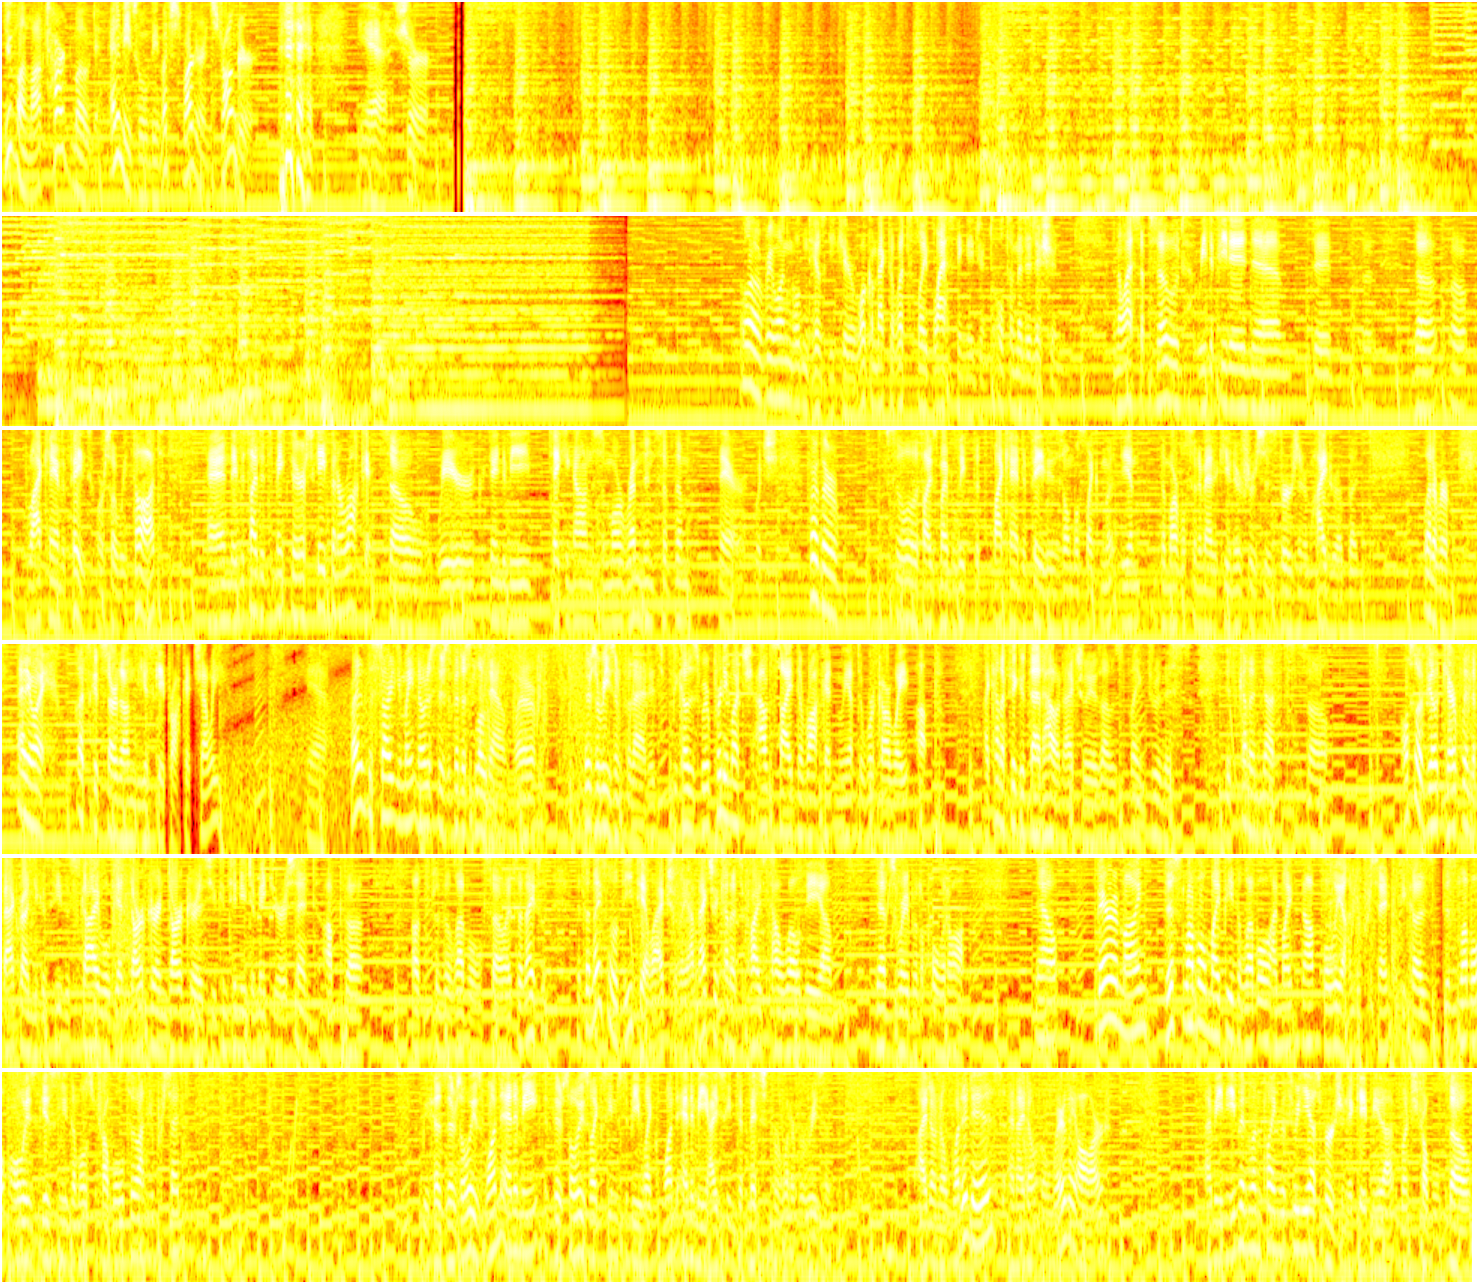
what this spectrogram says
You've unlocked hard mode. Enemies will be much smarter and stronger. yeah, sure. Hello everyone, Golden Tails Geek here. Welcome back to Let's Play Blasting Agent Ultimate Edition. In the last episode, we defeated uh, the the uh, Black Hand of Fate, or so we thought, and they decided to make their escape in a rocket. So we're going to be taking on some more remnants of them there, which further solidifies my belief that the Black Hand of Fate is almost like the the Marvel Cinematic Universe's version of Hydra, but whatever. Anyway, let's get started on the escape rocket, shall we? Yeah. Right at the start, you might notice there's a bit of slowdown. Where there's a reason for that. It's because we're pretty much outside the rocket and we have to work our way up. I kind of figured that out, actually, as I was playing through this. It's kind of nuts, so... Also, if you look carefully in the background, you can see the sky will get darker and darker as you continue to make your ascent up, uh, up to the level. So it's a nice... It's a nice little detail, actually. I'm actually kind of surprised how well the um, devs were able to pull it off. Now, bear in mind, this level might be the level I might not fully 100% because this level always gives me the most trouble to 100%. Because there's always one enemy, there's always like seems to be like one enemy I seem to miss for whatever reason. I don't know what it is, and I don't know where they are, I mean, even when playing the 3DS version, it gave me that much trouble. So,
